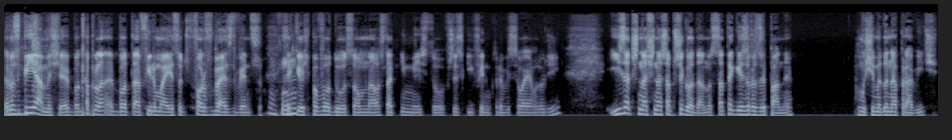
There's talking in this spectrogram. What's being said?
rozbijamy się, bo ta, bo ta firma jest fourth best, więc mhm. z jakiegoś powodu są na ostatnim miejscu wszystkich firm, które wysyłają ludzi. I zaczyna się nasza przygoda. No, statek jest rozrypany, musimy go naprawić.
